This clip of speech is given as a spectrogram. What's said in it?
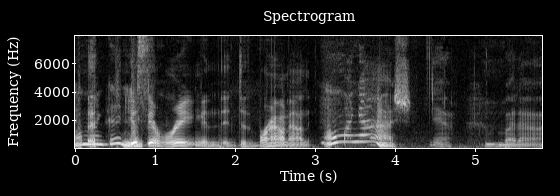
Oh my goodness! you see a ring and it just brown out. Oh my gosh. Yeah, but uh,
